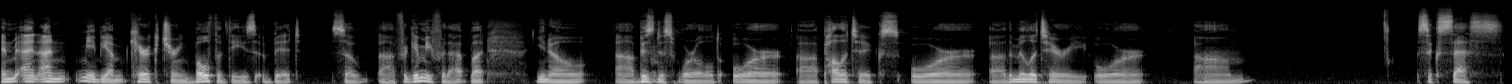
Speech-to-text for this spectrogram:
and, and and maybe I'm caricaturing both of these a bit, so uh, forgive me for that. But you know, uh, business world or uh, politics or uh, the military or um, success.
